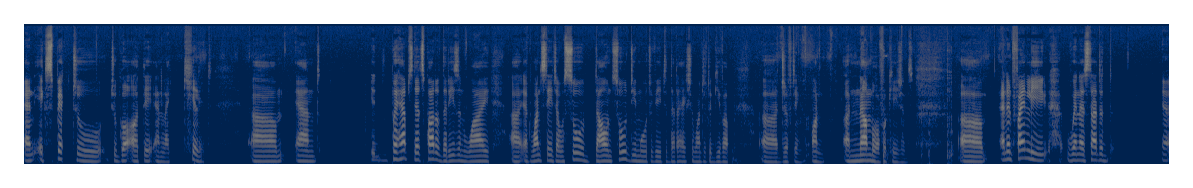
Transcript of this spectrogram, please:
and expect to to go out there and like kill it um, and it, perhaps that's part of the reason why uh, at one stage I was so down, so demotivated that I actually wanted to give up uh, drifting on a number of occasions. Um, and then finally, when I started uh,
